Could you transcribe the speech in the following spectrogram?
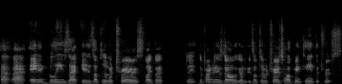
uh, uh, Ayden believes that it is up to the betrayers, like the the, the party is now it's up to the betrayers to help maintain the truce,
